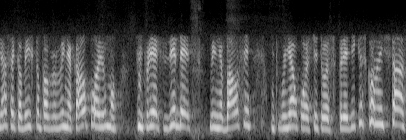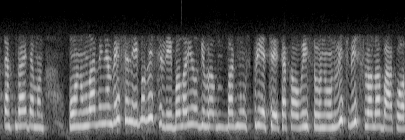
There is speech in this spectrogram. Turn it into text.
jāsaka, biskupam par viņa kalpojumu, prieks dzirdēt viņa balsi, un jaukos šitos predikas, ko viņš stāsta, gaidām, un, un, un lai viņam veselība, veselība, lai ilgi var mūs priecēt, tā kā visu, un, un visu, visu vēl labāko,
